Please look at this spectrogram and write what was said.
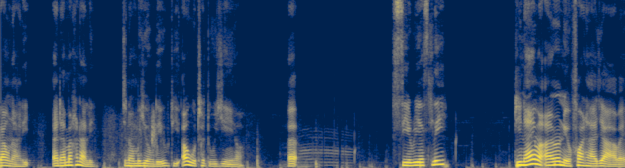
တောင်းတာထိအဲဒါမှခဏလေးကျွန်တော်မယုံသေးဘူးဒီအောက်ကိုထပ်တူးကြည့်ရင်ရောအဲ seriously ဒီနိုင်မှာ iron တွေကိုဖွာထားကြရပဲ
